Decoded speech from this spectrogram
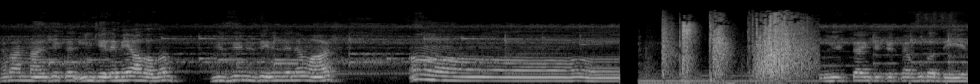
hemen merceklen incelemeye alalım. Yüzüğün üzerinde ne var? Aa. Büyükten küçültme bu da değil.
